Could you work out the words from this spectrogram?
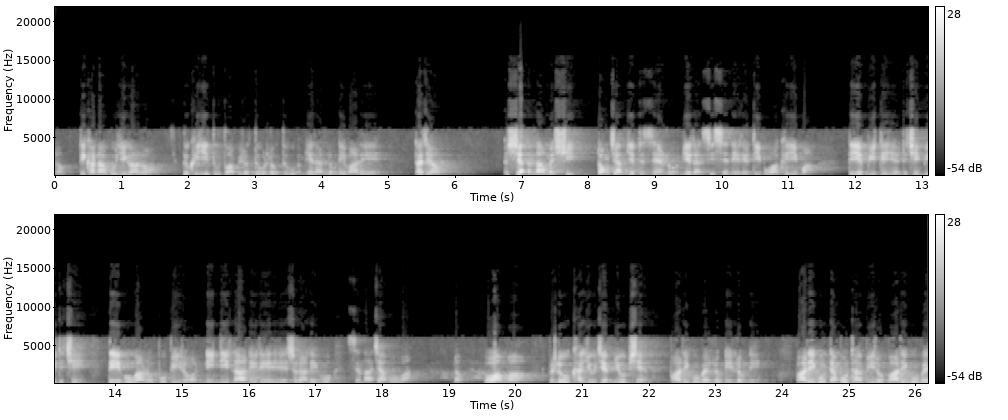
နော်ဒီခန္ဓာကိုယ်ကြီးကတော့ဒုက္ခကြီးသူသွားပြီးတော့သူ့အလုပ်သူအမြဲတမ်းလုပ်နေပါတယ်ဒါကြောင့်အရက်အနာမရှိ တောင်ကျမ်းမြစ်တစင်းလို့အမြဲတမ်းစီးဆင်းနေတဲ့ဒီဘဝခရီးမှာတရပြီးတရတစ်ချိန်ပြီးတစ်ချိန်သေဖို့ကတော့ပို့ပြီးတော့နိနိလာနေတယ်ဆိုတာလေးကိုစဉ်းစားကြဖို့ပါနော်ဘဝမှာဘလို့ခံယူချက်မျိုးဖြင့်ဘာတွေကိုပဲလုပ်နေလုပ်နေဘာတွေကိုတန်ဖိုးထားပြီးတော့ဘာတွေကိုပဲ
